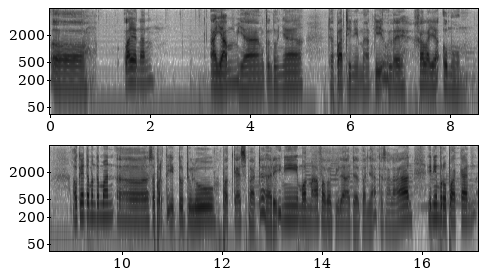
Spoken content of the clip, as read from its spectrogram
uh, layanan ayam yang tentunya dapat dinikmati oleh khalayak umum. Oke teman-teman, uh, seperti itu dulu podcast pada hari ini. Mohon maaf apabila ada banyak kesalahan. Ini merupakan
